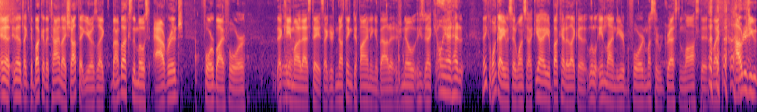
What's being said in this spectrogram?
and, uh, and uh, like the buck at the time I shot that year, I was like, my buck's the most average four by four that came out of that state. It's like there's nothing defining about it. There's no. He's like, oh yeah, it had. I think one guy even said once, like, yeah, your buck had a, like a little inline the year before and must have regressed and lost it. I'm like, how did you?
